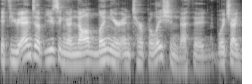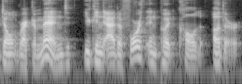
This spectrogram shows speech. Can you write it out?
If you end up using a nonlinear interpolation method, which I don't recommend, you can add a fourth input called other,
